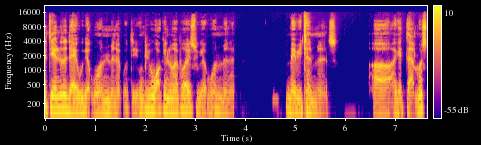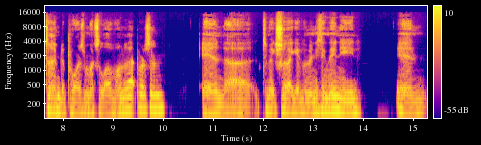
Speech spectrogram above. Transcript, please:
at the end of the day, we get one minute with you. When people walk into my place, we get one minute, maybe 10 minutes. Uh, I get that much time to pour as much love onto that person and uh, to make sure I give them anything they need and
